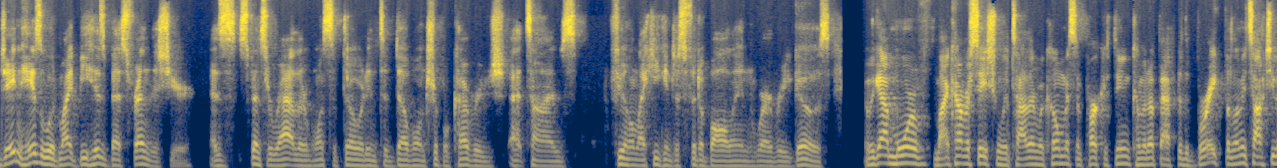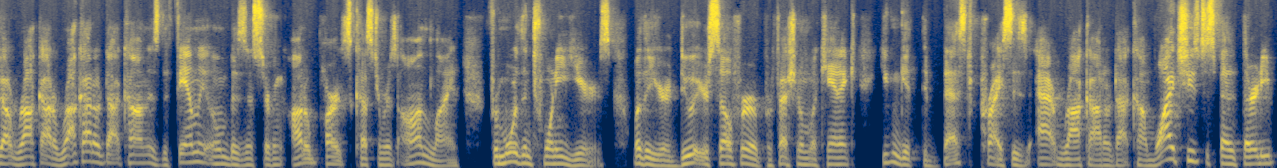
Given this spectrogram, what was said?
Jadon Haselwood might be his best friend this year, as Spencer Rattler wants to throw it into double and triple coverage at times, feeling like he can just fit a ball in wherever he goes. And we got more of my conversation with Tyler McComas and Parker Thune coming up after the break. But let me talk to you about Rock Auto. RockAuto.com is the family owned business serving auto parts customers online for more than 20 years. Whether you're a do it yourselfer or a professional mechanic, you can get the best prices at RockAuto.com. Why choose to spend 30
